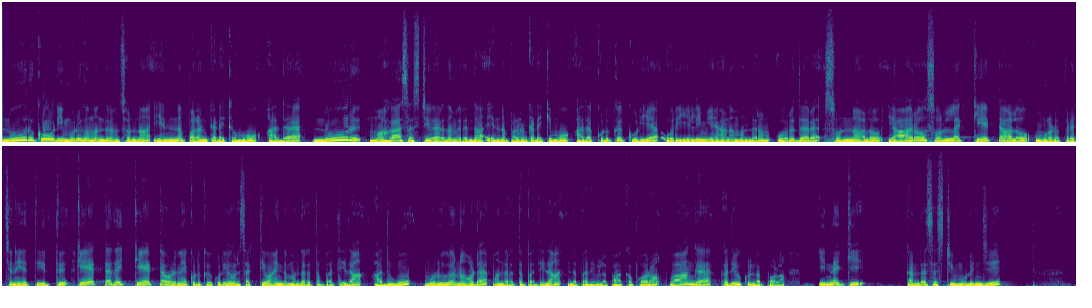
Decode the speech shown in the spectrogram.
நூறு கோடி முருக மந்திரம் சொன்னால் என்ன பலன் கிடைக்குமோ அதை நூறு மகா சஷ்டி விரதம் இருந்தால் என்ன பலன் கிடைக்குமோ அதை கொடுக்கக்கூடிய ஒரு எளிமையான மந்திரம் ஒரு தர சொன்னாலோ யாரோ சொல்ல கேட்டாலோ உங்களோட பிரச்சனையை தீர்த்து கேட்டதை கேட்ட உடனே கொடுக்கக்கூடிய ஒரு சக்தி வாய்ந்த மந்திரத்தை பற்றி தான் அதுவும் முருகனோட மந்திரத்தை பற்றி தான் இந்த பதிவில் பார்க்க போகிறோம் வாங்க பதிவுக்குள்ளே போகலாம் இன்னைக்கு கந்த சஷ்டி முடிஞ்சு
